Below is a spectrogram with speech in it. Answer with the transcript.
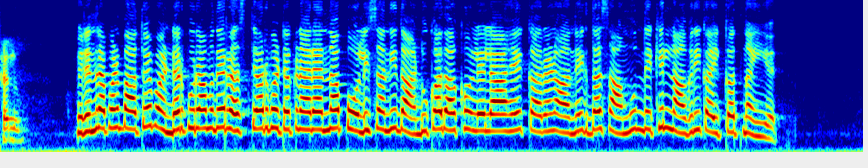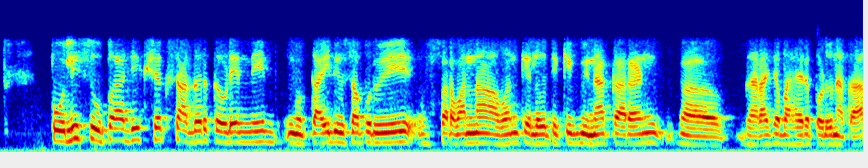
हॅलो वीरेंद्र आपण पाहतोय पंढरपुरामध्ये रस्त्यावर भटकणाऱ्यांना पोलिसांनी दांडुका दाखवलेला आहे कारण अनेकदा सांगून देखील नागरिक ऐकत नाहीयेत. पोलीस उपअधीक्षक सागर कवडेंनी काही दिवसापूर्वी सर्वांना आवाहन केलं होते की विनाकारण घराच्या बाहेर पडू नका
